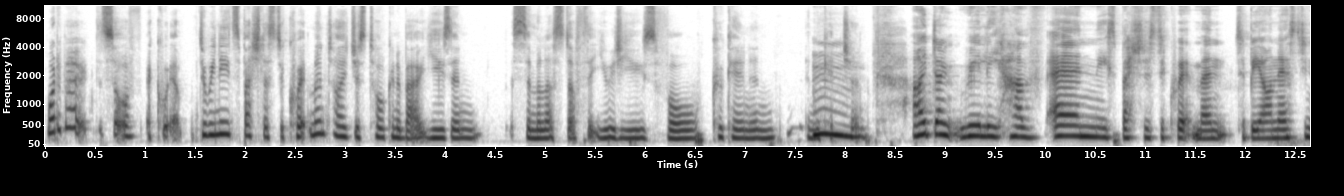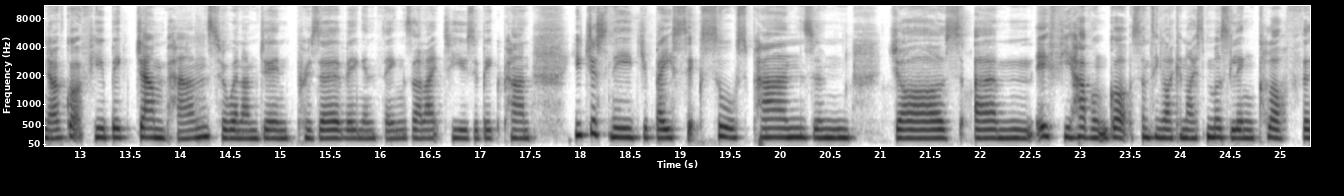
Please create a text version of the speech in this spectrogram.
what about sort of equip? Do we need specialist equipment? Are you just talking about using similar stuff that you would use for cooking and in the mm. kitchen? I don't really have any specialist equipment, to be honest. You know, I've got a few big jam pans for when I'm doing preserving and things. I like to use a big pan. You just need your basic sauce pans and jars. Um, if you haven't got something like a nice muslin cloth for,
